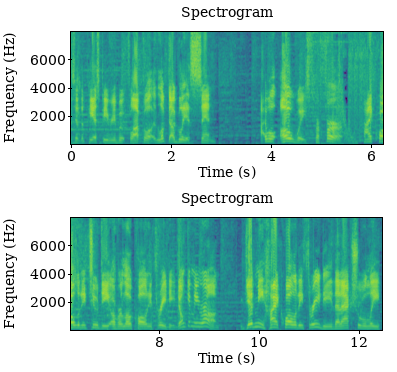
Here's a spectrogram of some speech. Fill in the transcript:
He said the PSP reboot flopped. Well, it looked ugly as sin. I will always prefer high quality 2D over low quality 3D. Don't get me wrong. Give me high quality 3D that actually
